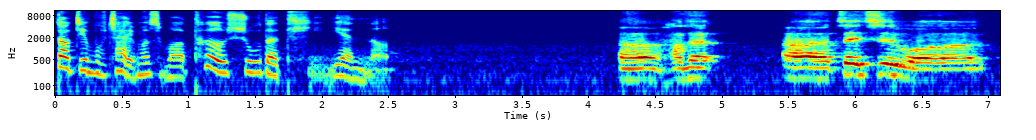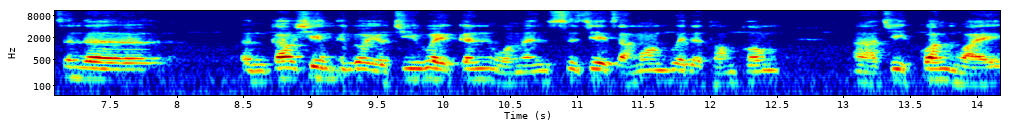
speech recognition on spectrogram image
到柬埔寨有没有什么特殊的体验呢？呃，好的，呃，这次我真的很高兴能够有机会跟我们世界展望会的同工啊、呃、去关怀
